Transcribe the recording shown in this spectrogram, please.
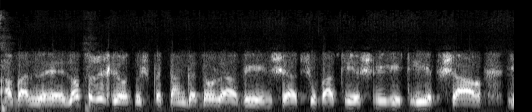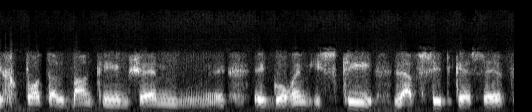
אבל uh, לא צריך להיות משפטן גדול להבין שהתשובה תהיה שלילית. אי אפשר לכפות על בנקים שהם uh, גורם עסקי להפסיד כסף,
